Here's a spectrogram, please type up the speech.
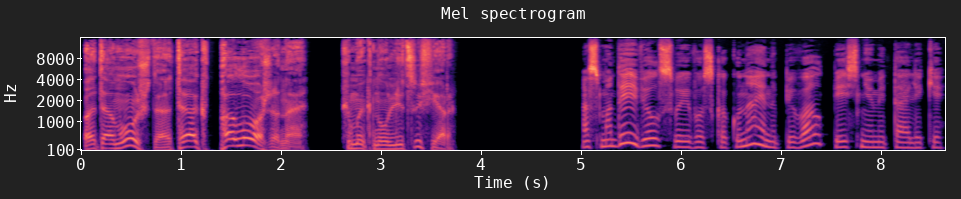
«Потому что так положено», — хмыкнул Люцифер. Асмодей вел своего скакуна и напевал песню металлики,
